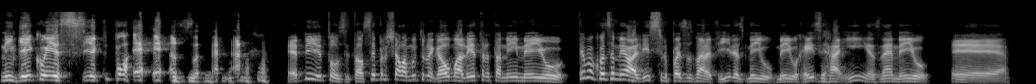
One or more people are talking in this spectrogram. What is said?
ninguém conhecia, que porra é essa? é Beatles e tal, sempre achei ela muito legal, uma letra também meio, tem uma coisa meio Alice no País das Maravilhas, meio, meio Reis e Rainhas, né, meio, é,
